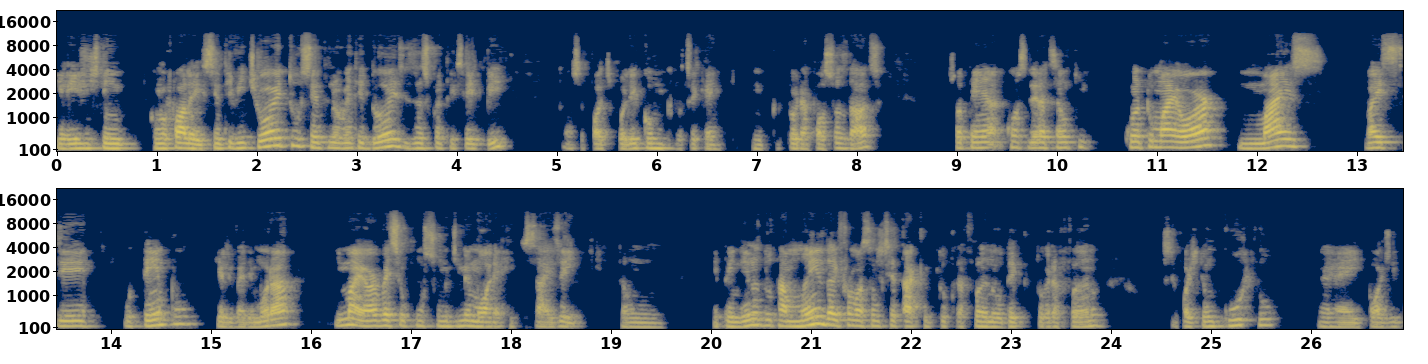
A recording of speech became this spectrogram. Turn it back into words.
e aí a gente tem, como eu falei, 128, 192, 256 bits. Então você pode escolher como que você quer criptografar os seus dados. Só tenha consideração que quanto maior, mais vai ser o tempo que ele vai demorar e maior vai ser o consumo de memória, heap size aí. Então, dependendo do tamanho da informação que você está criptografando ou decriptografando, você pode ter um custo é, e pode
